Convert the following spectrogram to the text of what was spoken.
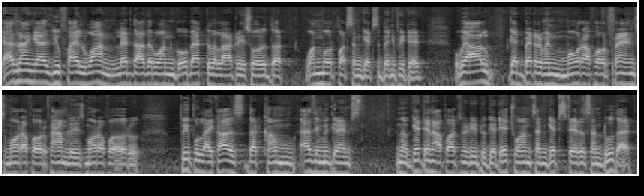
as long as you file one, let the other one go back to the lottery so that one more person gets benefited. We all get better when more of our friends, more of our families, more of our people like us that come as immigrants you know, get an opportunity to get H1s and get status and do that.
